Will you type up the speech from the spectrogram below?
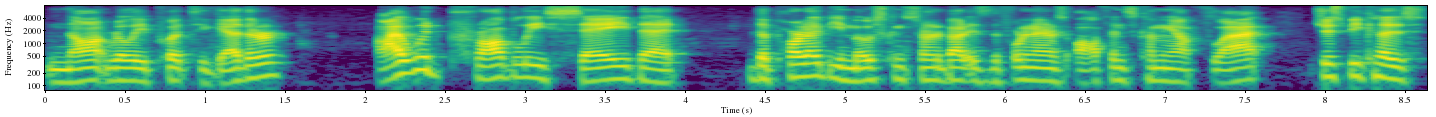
not really put together. I would probably say that the part I'd be most concerned about is the 49ers offense coming out flat, just because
